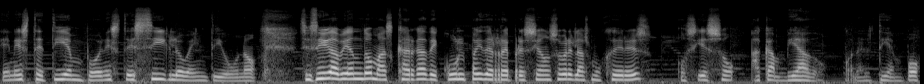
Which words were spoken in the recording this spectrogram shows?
en este tiempo, en este siglo XXI? Si sigue habiendo más carga de culpa y de represión sobre las mujeres o si eso ha cambiado con el tiempo,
